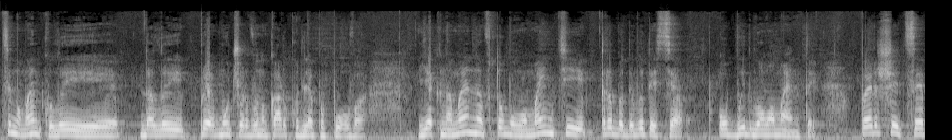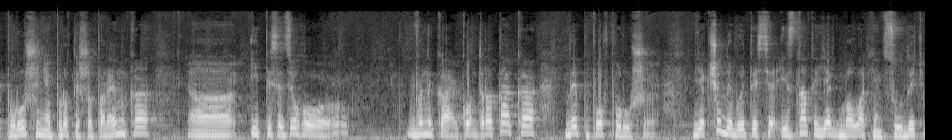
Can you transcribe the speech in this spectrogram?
Це момент, коли дали пряму червону картку для Попова. Як на мене, в тому моменті треба дивитися обидва моменти. Перший це порушення проти Шапаренка, е, і після цього виникає контратака, де Попов порушує. Якщо дивитися і знати, як Балакін судить,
